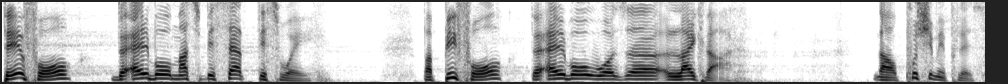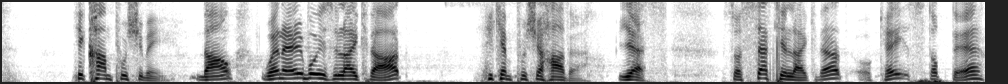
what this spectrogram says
Therefore, the elbow must be set this way. But before, the elbow was uh, like that. Now, push me, please. He can't push me. Now, when elbow is like that, he can push harder. Yes. So set it like that. Okay, stop there.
